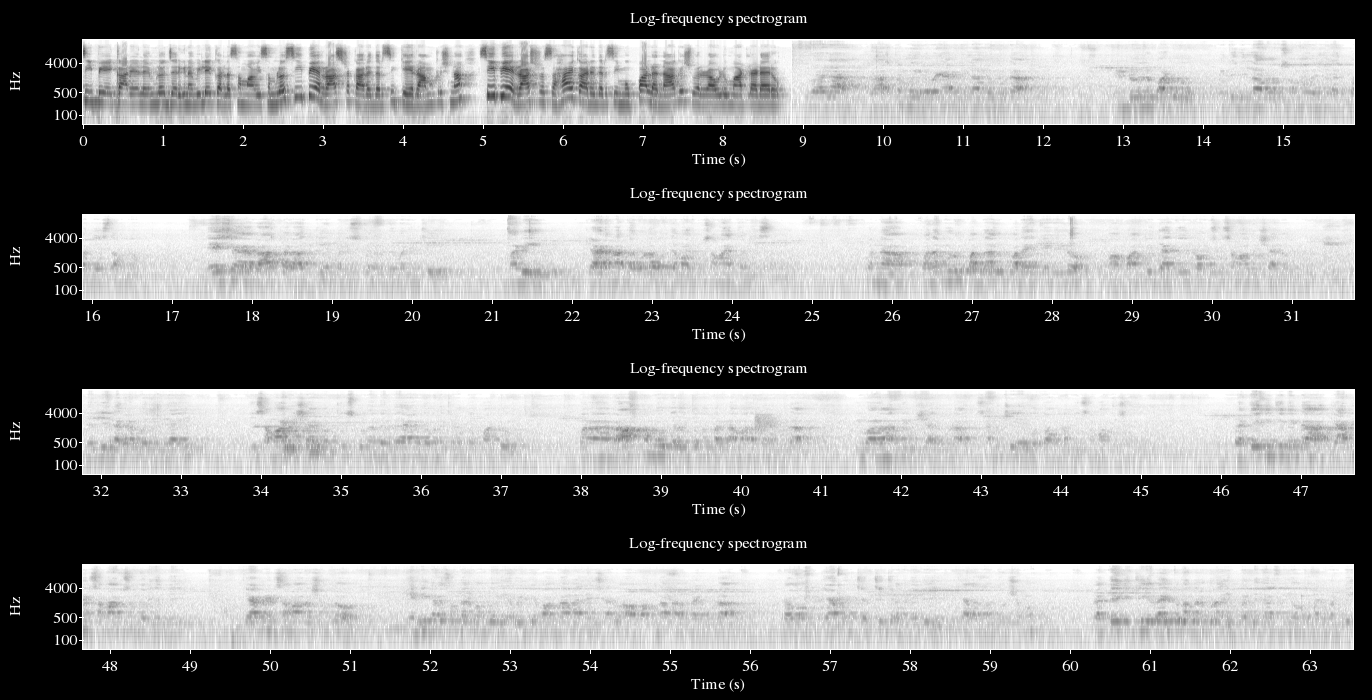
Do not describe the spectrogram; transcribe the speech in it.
CPI కార్యాలయంలో జరిగిన విలేకరుల సమావేశంలో సిపిఐ రాష్ట్ర కార్యదర్శి కె రామకృష్ణ సిపిఐ రాష్ట్ర సహాయ కార్యదర్శి ముప్పాల నాగేశ్వరరావులు మాట్లాడారు. దేశ రాష్ట్ర రాజకీయ పరిస్థితులను వివరించి మరి కూడా ఉద్యమాలకు సమాయత్తం చేస్తాం మొన్న పదమూడు పద్నాలుగు పదహైదు తేదీల్లో మా పార్టీ జాతీయ కౌన్సిల్ సమావేశాలు ఢిల్లీ నగరంలో జరిగాయి. ఈ సమావేశాల్లో తీసుకున్న నిర్ణయాలను వివరించడంతో పాటు మన రాష్ట్రంలో జరుగుతున్న పరిణామాలపై కూడా ఇవాళ అన్ని విషయాలు కూడా సమీక్ష చేయబోతూ ఉన్నాం ఈ సమావేశంలో. ప్రత్యేకించి నిన్న క్యాబినెట్ సమావేశం జరిగింది. క్యాబినెట్ సమావేశంలో ఎన్నికల సందర్భంలో ఏవైతే వాగ్దానాలు చేశారో ఆ వాగ్దానాలపై కూడా ప్రభు చర్చించడం అనేది చాలా సంతోషము. ప్రత్యేకించి రైతులందరూ కూడా ఇబ్బందిగా ఫీల్ అవుతున్నటువంటి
